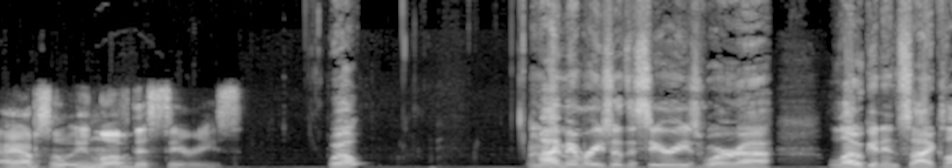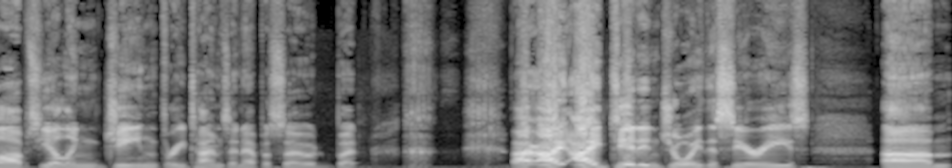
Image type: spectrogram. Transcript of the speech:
I absolutely love this series. Well, my memories of the series were uh, Logan and Cyclops yelling Jean three times an episode, but I, I, I did enjoy the series. Um,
